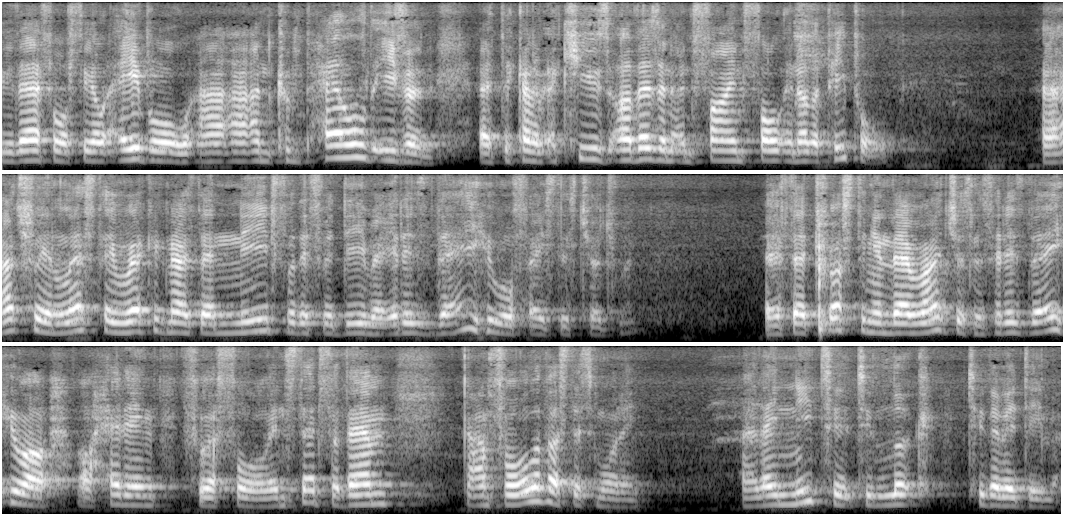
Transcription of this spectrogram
who therefore feel able uh, and compelled even to kind of accuse others and, and find fault in other people uh, actually, unless they recognize their need for this Redeemer, it is they who will face this judgment. If they're trusting in their righteousness, it is they who are, are heading for a fall. Instead, for them and for all of us this morning, uh, they need to, to look to the Redeemer.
